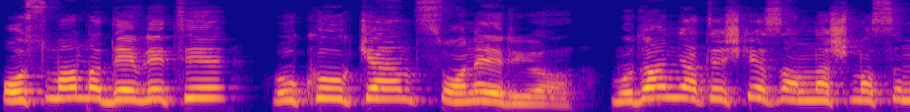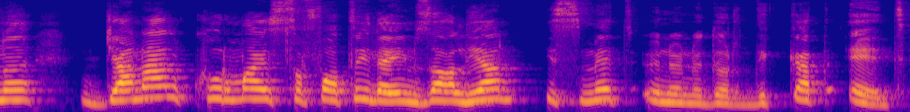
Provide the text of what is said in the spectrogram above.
Osmanlı Devleti hukuken sona eriyor. Mudanya Ateşkes Anlaşması'nı genel kurmay sıfatıyla imzalayan İsmet İnönü'dür. Dikkat et.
